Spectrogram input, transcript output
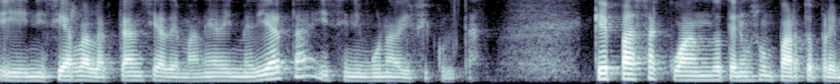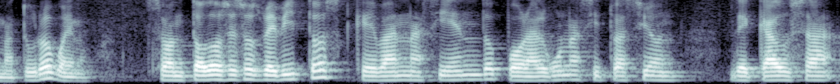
iniciar la lactancia de manera inmediata y sin ninguna dificultad. ¿Qué pasa cuando tenemos un parto prematuro? Bueno, son todos esos bebitos que van naciendo por alguna situación de causa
